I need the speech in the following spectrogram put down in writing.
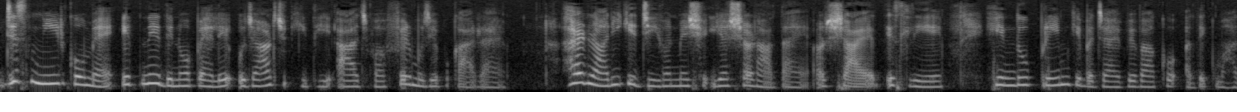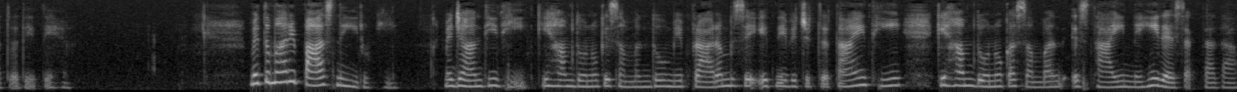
जिस नीर को मैं इतने दिनों पहले उजाड़ चुकी थी, आज वह फिर मुझे पुकार रहा है। हर नारी के जीवन में यह क्षण आता है और शायद इसलिए हिंदू प्रेम के बजाय विवाह को अधिक महत्व देते हैं। मैं तुम्हारे पास नहीं रुकी। मैं जानती थी कि हम दोनों के संबंधों में प्रारंभ से इतनी विचित्रताएँ थी कि हम दोनों का संबंध स्थायी नहीं रह सकता था।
